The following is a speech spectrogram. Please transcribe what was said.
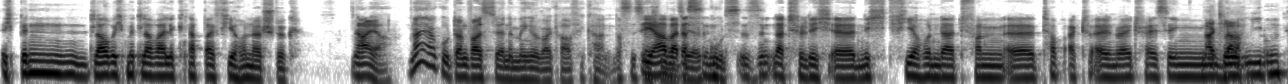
ich bin, glaube ich, mittlerweile knapp bei 400 Stück. Naja, ah naja, gut, dann weißt du ja eine Menge über Grafikkarten. Das ist ja, ja aber das sind, sind natürlich äh, nicht 400 von äh, top aktuellen Raytracing-Boliden,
